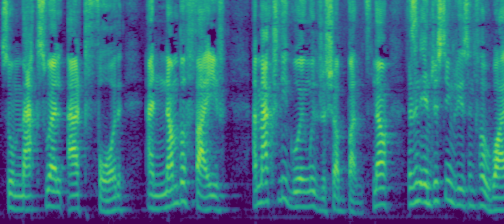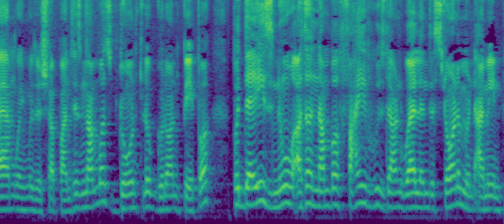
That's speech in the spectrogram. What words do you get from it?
So Maxwell at four and number five I'm actually going with Rishabh Pant. Now, there's an interesting reason for why I'm going with Rishabh Pant. His numbers don't look good on paper, but there is no other number five who's done well in this tournament. I mean,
